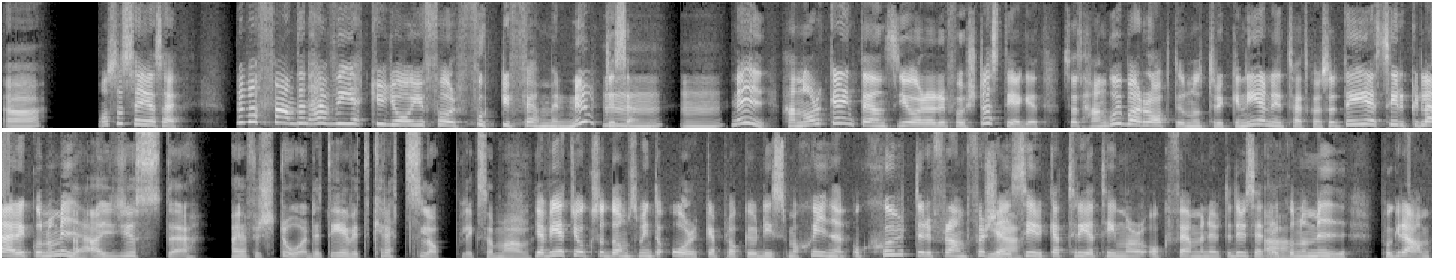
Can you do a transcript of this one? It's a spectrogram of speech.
Ja. och så säger jag så här, men vad fan, den här vek ju jag ju för 45 minuter sedan. Mm, mm. Nej, han orkar inte ens göra det första steget, så att han går ju bara rakt in och trycker ner den i tvättkorgen. Så det är cirkulär ekonomi Ja, här. just det. Ja, jag förstår. Det är ett evigt kretslopp liksom av... Jag vet ju också de som inte orkar plocka ur diskmaskinen och skjuter det framför sig Ja. cirka tre timmar och fem minuter, det vill säga ett Ja. ekonomiprogram.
